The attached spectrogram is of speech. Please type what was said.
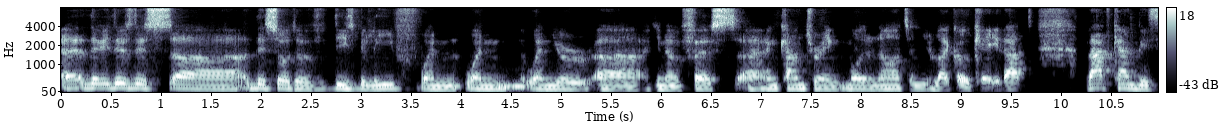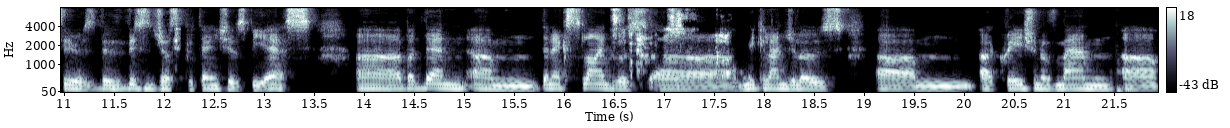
uh, there, there's this uh, this sort of disbelief when when when you're uh, you know first uh, encountering modern art and you're like okay that that can't be serious. This is just pretentious BS uh, but then um, the next slide was uh, Michelangelo's um, creation of man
